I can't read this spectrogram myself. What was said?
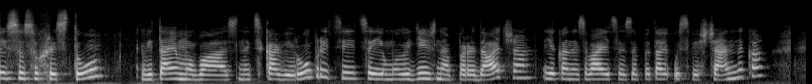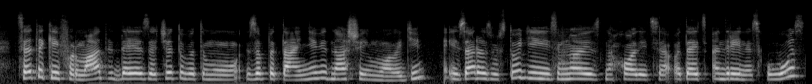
Ісусу Христу! Вітаємо вас на цікавій рубриці. Це є молодіжна передача, яка називається Запитай у священника. Це такий формат, де я зачитуватиму запитання від нашої молоді. І зараз у студії зі мною знаходиться отець Андрій Несхугус.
